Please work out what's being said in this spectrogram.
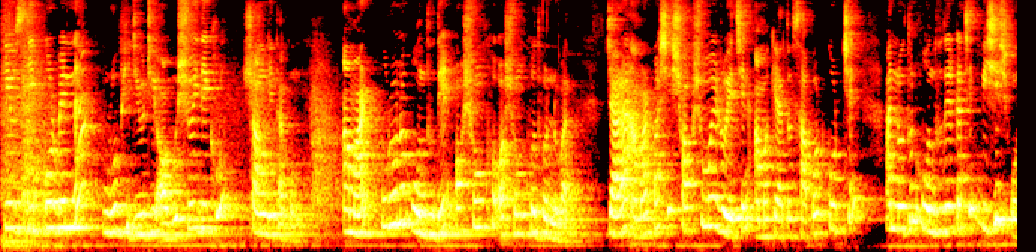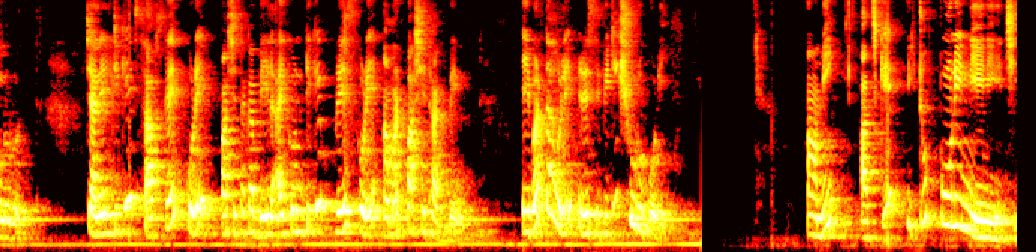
কেউ স্কিপ করবেন না, পুরো ভিডিওটি অবশ্যই দেখুন, সঙ্গে থাকুন। আমার পুরনো বন্ধুদের অসংখ্য অসংখ্য ধন্যবাদ। যারা আমার পাশে সবসময় রয়েছেন, আমাকে এত সাপোর্ট করছে আর নতুন বন্ধুদের কাছে বিশেষ অনুরোধ। চ্যানেলটিকে সাবস্ক্রাইব করে পাশে থাকা বেল আইকনটিকে প্রেস করে আমার পাশে থাকবেন। এবার তাহলে রেসিপিটি শুরু করি। আমি আজকে একটু পনির নিয়ে নিয়েছি।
